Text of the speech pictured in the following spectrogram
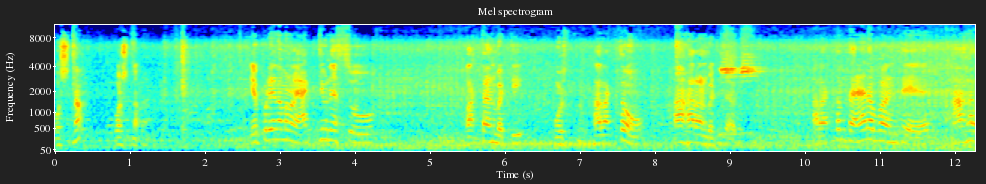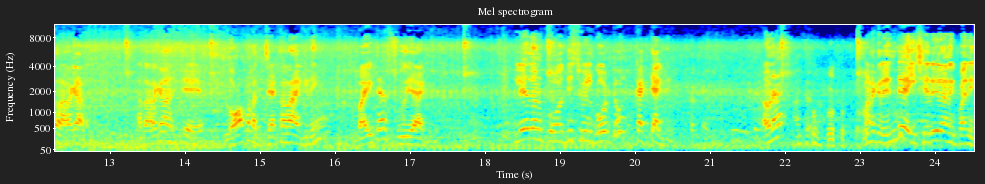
ఉష్ణం ఉష్ణం. ఎప్పుడైనా మనం యాక్టివ్నెస్ రక్తాన్ని బట్టి వస్తుంది ఆ రక్తం ఆహారాన్ని బట్టి తయారు ఆ రక్తం తయారవ్వాలంటే ఆహారం అరగాలి. అది అరగాలంటే లోపల జఠరాగ్ని బయట సూర్యాగ్ని లేదనుకో దిస్ విల్ గో టు కట్టాగ్ని అవునా? మనకి రెండే ఈ శరీరానికి పని.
